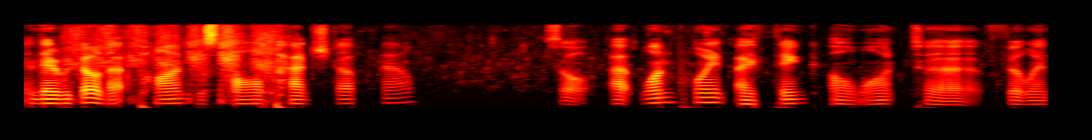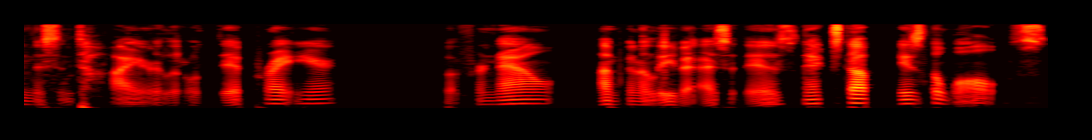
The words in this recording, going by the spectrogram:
And there we go, that pond is all patched up now. So at one point, I think I'll want to fill in this entire little dip right here. But for now, I'm going to leave it as it is. Next up is the walls.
